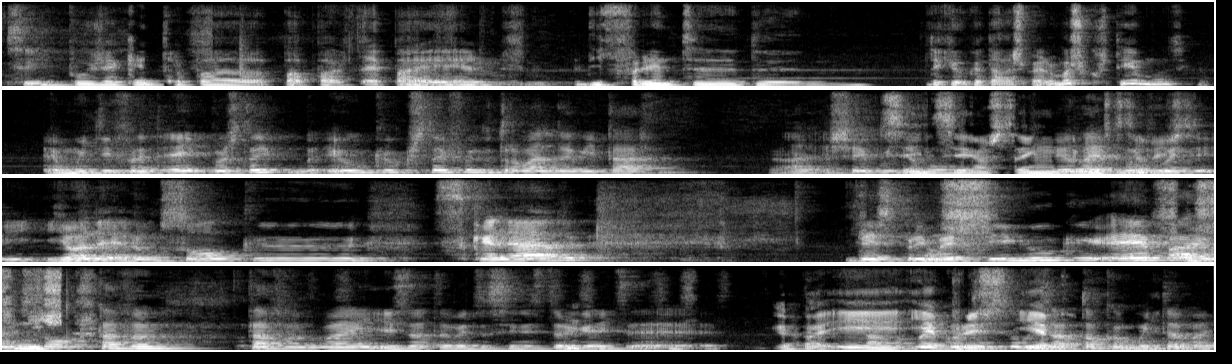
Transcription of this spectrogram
e Sim. depois é que entra para, para a parte. Epá, é diferente de, daquilo que eu estava à espera, mas curti a música. É muito diferente. É, gostei, eu, o que eu gostei foi do trabalho da guitarra. Ah, Achei muito Sim, bom. sim, eles têm um é grande muito, muito- e, e olha, era um solo que se calhar deste primeiro Nossa. single que é pá, é um solo que estava, estava bem, exatamente, o Sinister Gates é, Epá, e, e é por isso, e, é, toca muito bem.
